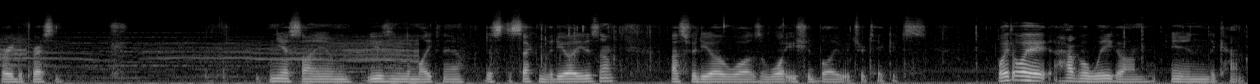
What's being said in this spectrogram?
Very depressing. And yes, I am using the mic now. This is the second video I used on. Last video was what you should buy with your tickets. Why do I have a wig on in the camp?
